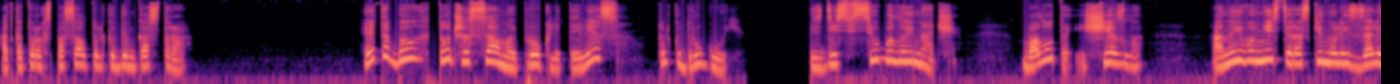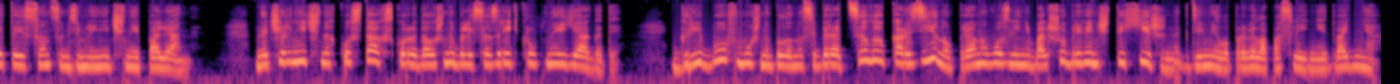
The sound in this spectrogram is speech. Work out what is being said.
от которых спасал только дым костра. Это был тот же самый проклятый лес, только другой. Здесь все было иначе. Болото исчезло, а на его месте раскинулись залитые солнцем земляничные поляны. На черничных кустах скоро должны были созреть крупные ягоды — Грибов можно было насобирать целую корзину прямо возле небольшой бревенчатой хижины, где Мила провела последние два дня.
